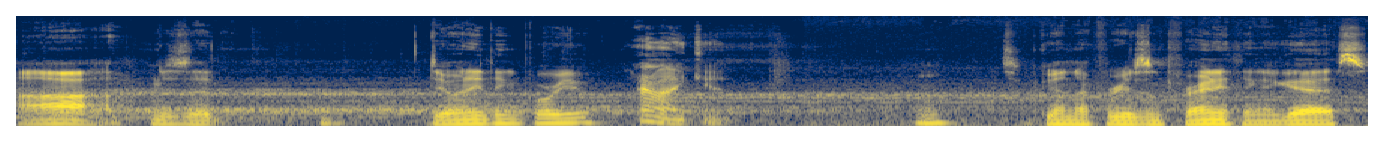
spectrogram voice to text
Ah, does it do anything for you? I like it. It's a good enough reason for anything, I guess.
